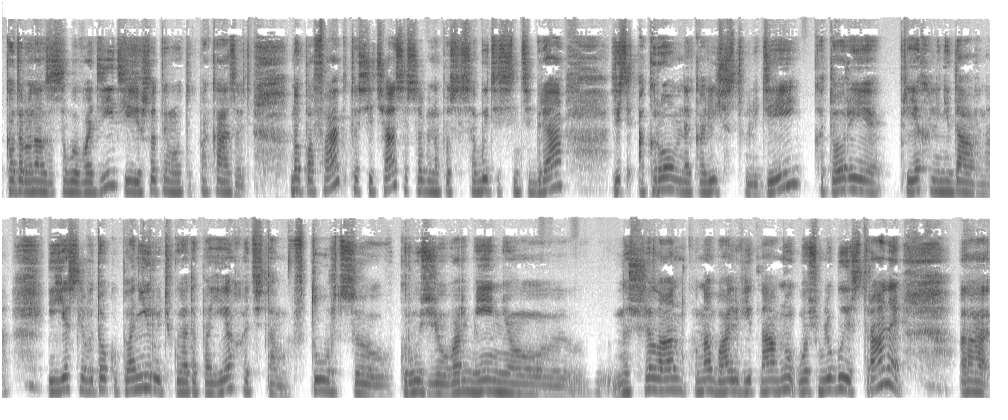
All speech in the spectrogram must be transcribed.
которого надо за собой водить и что-то ему тут показывать. Но по факту сейчас, особенно после событий сентября, здесь огромное количество людей, которые приехали недавно. И если вы только планируете куда-то поехать, там, в Турцию, в Грузию, в Армению, на Шри-Ланку, на Бали, Вьетнам, ну, в общем, любые страны, а,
